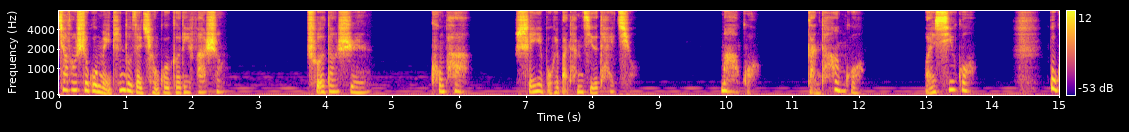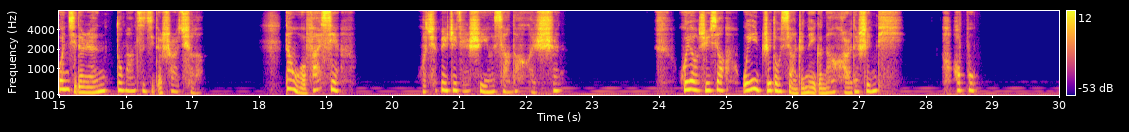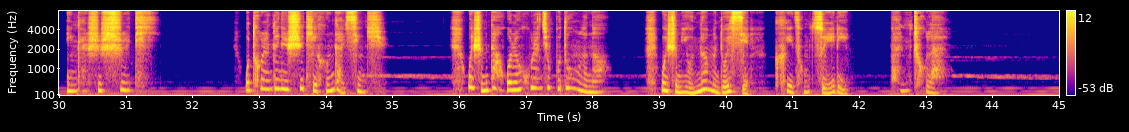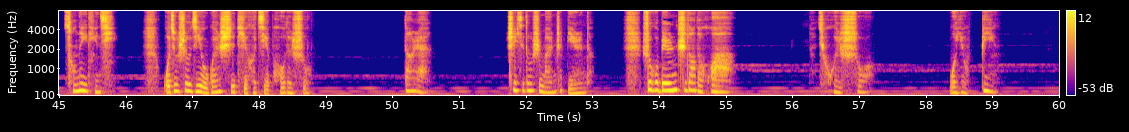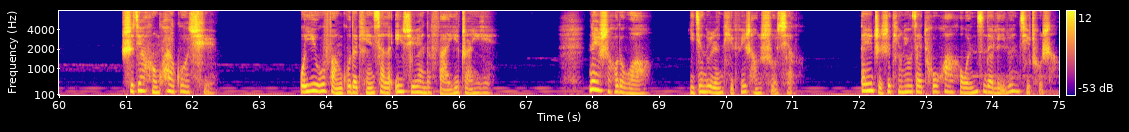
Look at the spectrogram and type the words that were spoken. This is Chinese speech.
交通事故每天都在全国各地发生，除了当事人，恐怕谁也不会把他们记得太久。骂过，感叹过，惋惜过，不关己的人都忙自己的事儿去了。但我发现，我却被这件事影响的很深。回到学校，我一直都想着那个男孩的身体。哦不。应该是尸体。我突然对那尸体很感兴趣。为什么大活人忽然就不动了呢？为什么有那么多血可以从嘴里喷出来？从那天起，我就收集有关尸体和解剖的书。当然，这些都是瞒着别人的。如果别人知道的话，那就会说我有病。时间很快过去，我义无反顾的填下了医学院的法医专业。那时候的我，已经对人体非常熟悉了，但也只是停留在图画和文字的理论基础上，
